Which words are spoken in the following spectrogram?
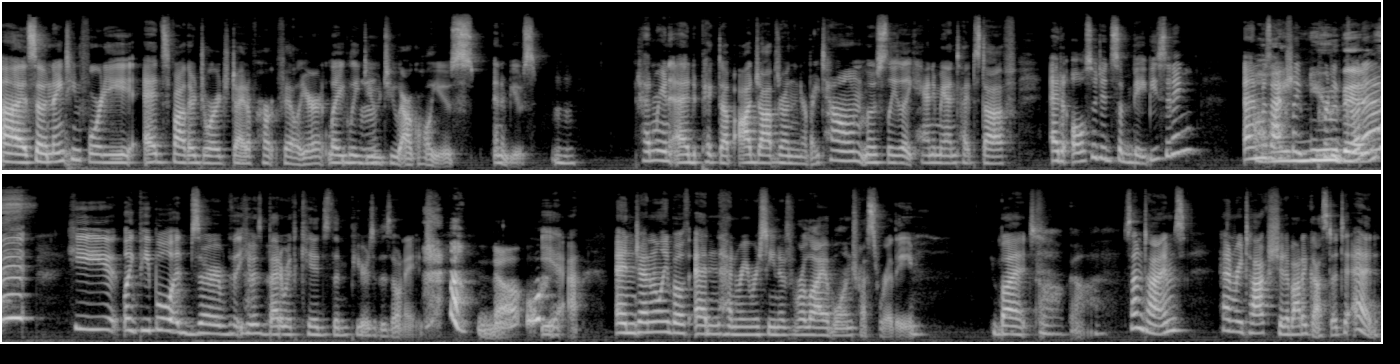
uh, so 1940, Ed's father George died of heart failure, likely Mhm. due to alcohol use and abuse. Mhm. Henry and Ed picked up odd jobs around the nearby town, mostly like handyman type stuff. Ed also did some babysitting and was Oh, actually pretty good at it. He like people observed that he was better with kids than peers of his own age. Oh, no. Yeah. And generally both Ed and Henry were seen as reliable and trustworthy. But Oh, God. sometimes Henry talked shit about Augusta to Ed,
